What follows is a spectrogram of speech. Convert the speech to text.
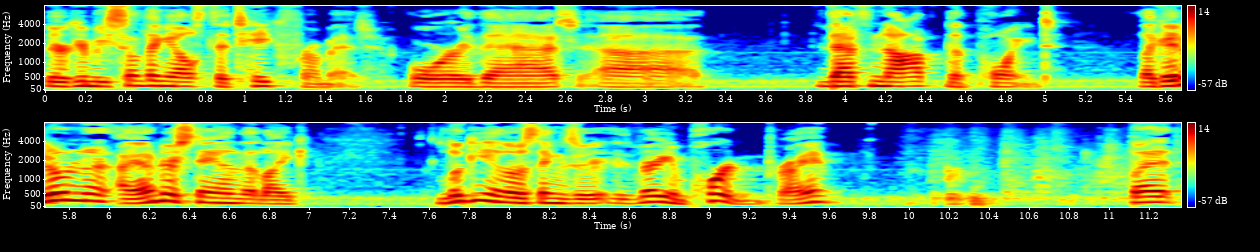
there can be something else to take from it or that uh, that's not the point. Like I don't I understand that like looking at those things are, is very important, right? But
